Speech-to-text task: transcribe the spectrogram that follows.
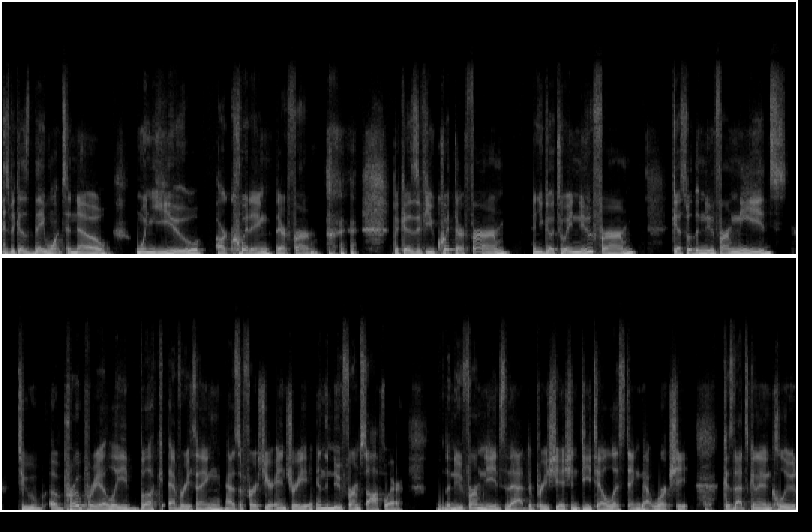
is because they want to know when you are quitting their firm. because if you quit their firm and you go to a new firm, guess what the new firm needs to appropriately book everything as a first year entry in the new firm software. The new firm needs that depreciation detail listing, that worksheet, because that's going to include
